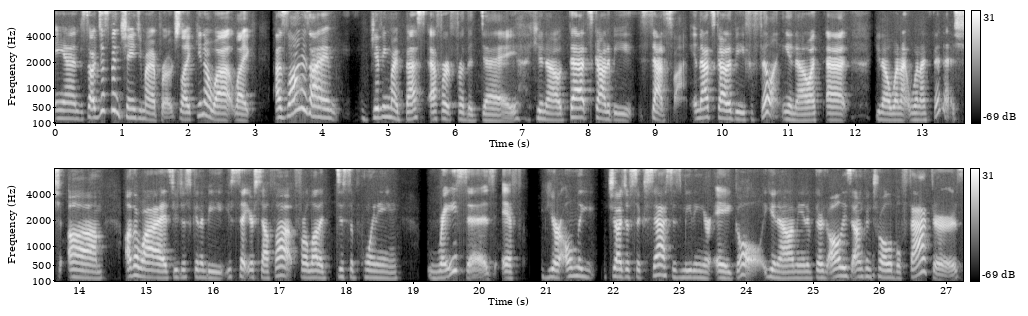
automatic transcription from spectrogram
And so I've just been changing my approach. Like, you know what? Like, as long as I'm giving my best effort for the day, you know, that's got to be satisfying and that's got to be fulfilling, you know, at, at, you know, when I, when I finish. Um, otherwise you're just going to be, you set yourself up for a lot of disappointing races if your only judge of success is meeting your A goal. You know, I mean, if there's all these uncontrollable factors,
